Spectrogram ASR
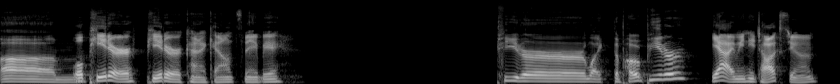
Um, well peter peter kind of counts maybe Peter, like the Pope Peter. Yeah i mean he talks to him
